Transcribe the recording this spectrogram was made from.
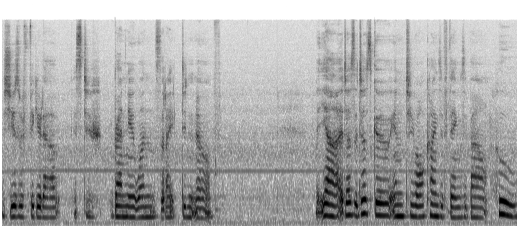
The shoes were figured out. It's two brand new ones that I didn't know of. But yeah, it does it does go into all kinds of things about who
